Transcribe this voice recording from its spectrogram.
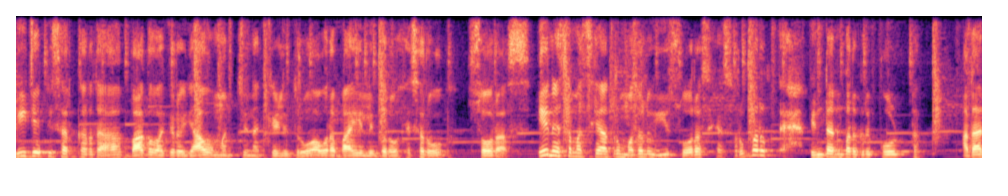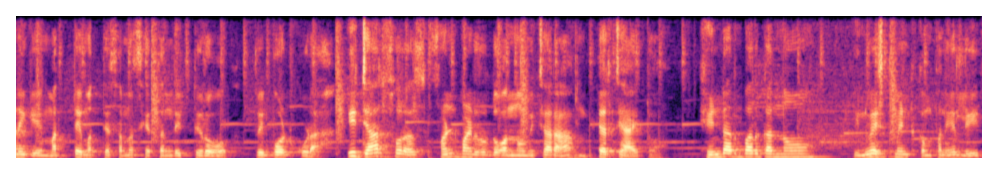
ಬಿಜೆಪಿ ಸರ್ಕಾರದ ಭಾಗವಾಗಿರೋ ಯಾವ ಮಂತ್ರಿನ ಕೇಳಿದ್ರು ಅವರ ಬಾಯಿಯಲ್ಲಿ ಬರೋ ಹೆಸರು ಸೋರಸ್. ಏನೇ ಸಮಸ್ಯೆ ಆದ್ರೂ ಮೊದಲು ಈ ಸೋರಸ್ ಹೆಸರು ಬರುತ್ತೆ. ಹಿಂಡನ್ಬರ್ಗ್ ರಿಪೋರ್ಟ್. ಅದಾನಿಗೆ ಮತ್ತೆ ಮತ್ತೆ ಸಮಸ್ಯೆ ತಂದಿಟ್ಟಿರೋ ರಿಪೋರ್ಟ್ ಕೂಡ. ಈ ಜಾರ್ ಸೋರಸ್ ಫಂಡ್ ಮಾಡಿರೋದು ಅನ್ನೋ ವಿಚಾರ ಚರ್ಚೆ ಆಯಿತು. ಹಿಂಡನ್ಬರ್ಗ್ ಅನ್ನೋ ಇನ್ವೆಸ್ಟ್ಮೆಂಟ್ ಕಂಪನಿಯಲ್ಲಿ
